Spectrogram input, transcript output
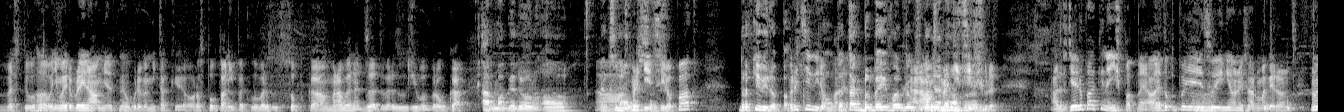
ve stylu, hele, oni mají dobrý námět, my ho budeme mít taky, jo? Rozpoutaný peklo versus Sopka, Mravenec Z versus Život Brouka. Armageddon a jak a se smrtící dopad. Drtivý dopad. Drtivý dopad. No, to je tak blbej film, že už to smrtící všude. A drtivý dopad není špatné, ale je to úplně uh-huh. něco jiného než Armageddon. No,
